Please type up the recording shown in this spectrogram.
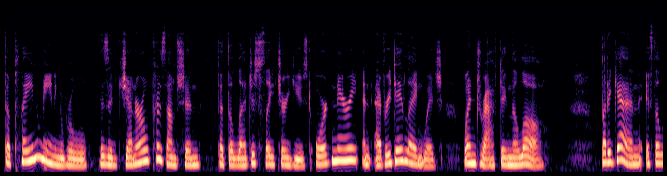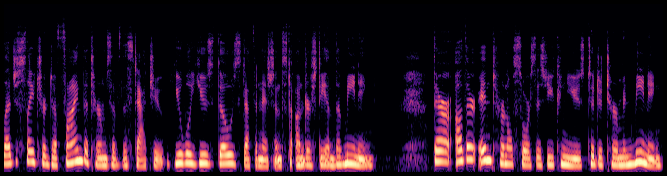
The plain meaning rule is a general presumption that the legislature used ordinary and everyday language when drafting the law. But again, if the legislature defined the terms of the statute, you will use those definitions to understand the meaning. There are other internal sources you can use to determine meaning,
